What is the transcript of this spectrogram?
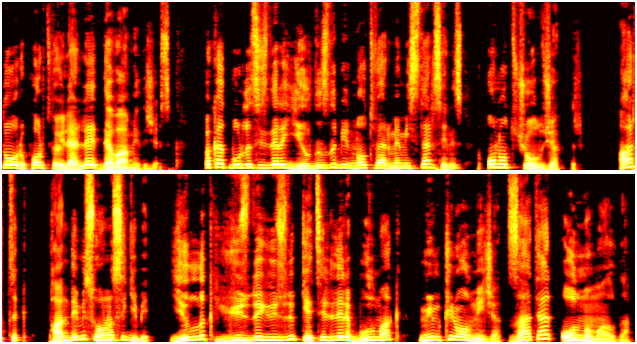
doğru portföylerle devam edeceğiz. Fakat burada sizlere yıldızlı bir not vermemi isterseniz o not şu olacaktır. Artık pandemi sonrası gibi yıllık %100'lük getirileri bulmak mümkün olmayacak. Zaten olmamalı da.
